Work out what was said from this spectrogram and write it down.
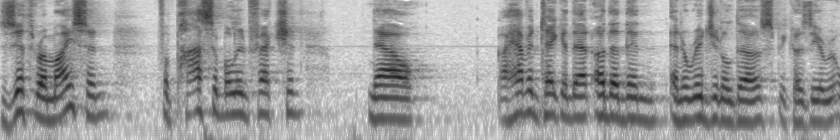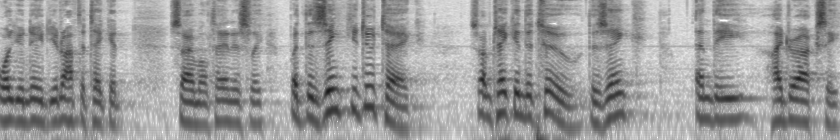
zithromycin for possible infection. Now, I haven't taken that other than an original dose because the, all you need, you don't have to take it simultaneously. But the zinc you do take. So I'm taking the two, the zinc and the hydroxy.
